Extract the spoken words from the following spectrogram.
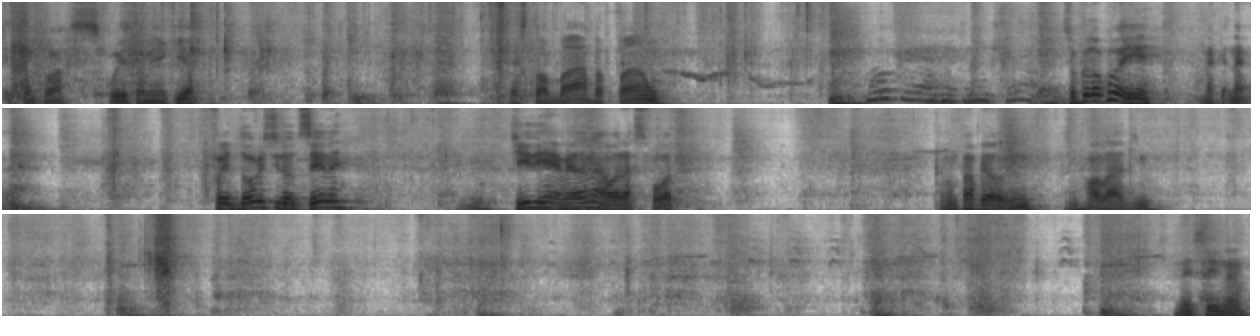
Ele comprou umas coisas também aqui, ó. Testobarba, pão. Você colocou aí. na- na- Foi Douglas que tirou de você, né? Tira e revela na hora as fotos. Tá num papelzinho enroladinho. Não sei não.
